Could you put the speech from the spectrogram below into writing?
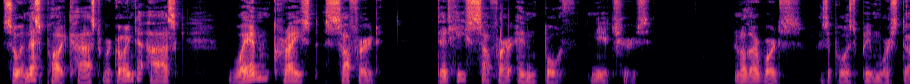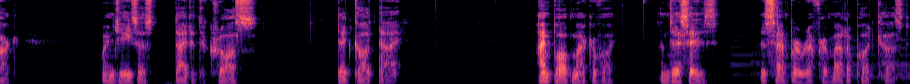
So in this podcast, we're going to ask when Christ suffered, did he suffer in both natures? In other words, as opposed to being more stark, when Jesus died at the cross, did God die? I'm Bob McAvoy, and this is the Semper Reformanda podcast.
